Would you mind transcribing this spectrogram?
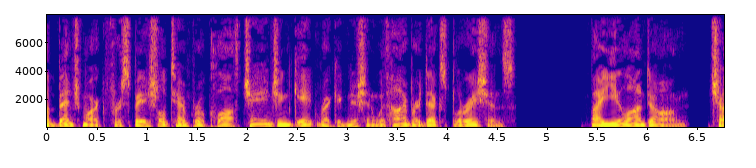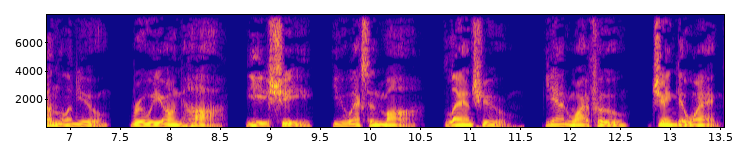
a benchmark for spatial temporal cloth changing gait recognition with hybrid explorations. By Yilan Dong, Chunlin Yu, Ruiyong Ha, Yi Shi, Yuxin Ma, Lan Xu, Yan Weifu, Jingge Wang.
